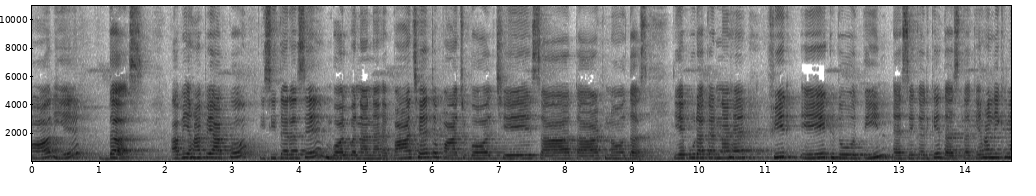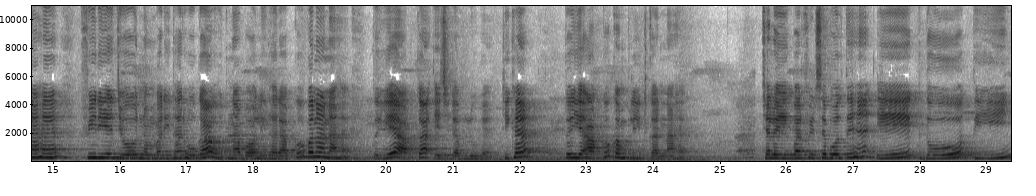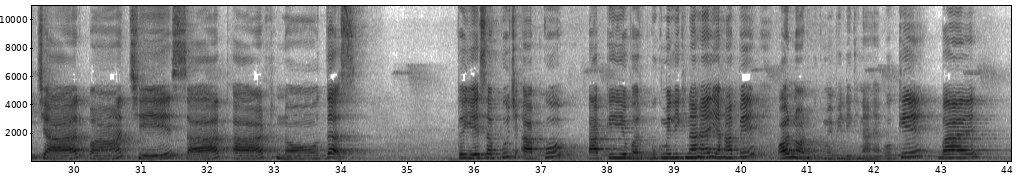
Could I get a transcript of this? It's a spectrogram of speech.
और ये दस। अब यहाँ पे आपको इसी तरह से बॉल बनाना है। पाँच है तो पाँच बॉल छः, सात, आठ, नौ, दस। ये पूरा करना है। फिर एक, दो, तीन, ऐसे करके दस तक यहाँ लिखना है। फिर ये जो नंबर इधर होगा, उतना बॉल इधर आपको बनाना है। तो ये आपका एच डब्ल्यू है, ठीक है? तो ये आपको कंप्लीट करना है। चलो एक बार फिर से बोलते हैं। एक, दो, तीन, चार, पाँच, छ, सात, आठ, नौ, दस। तो ये सब कुछ आपको, आपके ये वर्कबुक में लिखना है, यहाँ पे, और नोटबुक में भी लिखना है। Okay bye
